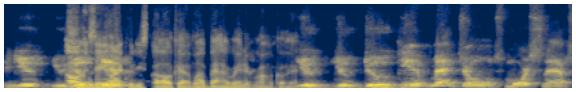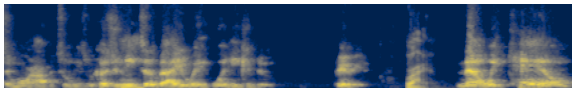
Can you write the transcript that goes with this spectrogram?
you you Oh, do give, like what he saw. Okay, my bad. I read it wrong. Go ahead. you you do give Mac Jones more snaps and more opportunities because you need to evaluate what he can do. Period. Right. Now with Cam,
